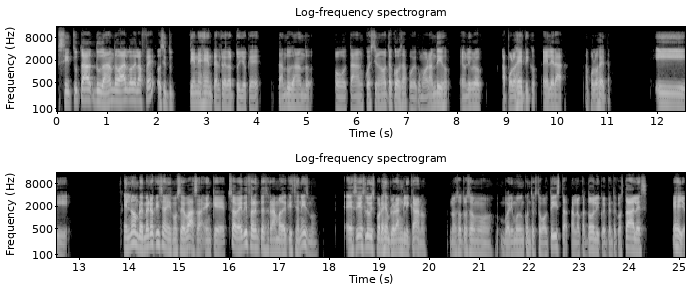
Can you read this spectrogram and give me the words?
si tú estás dudando algo de la fe o si tú tienes gente alrededor tuyo que están dudando o están cuestionando otra cosa, porque como Abraham dijo, es un libro apologético. Él era apologeta. Y el nombre mero cristianismo se basa en que, tú sabes, hay diferentes ramas del cristianismo. eh, C.S. Lewis, por ejemplo, era anglicano. Nosotros somos, venimos de un contexto bautista, tan lo católico y pentecostales, qué sé yo.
